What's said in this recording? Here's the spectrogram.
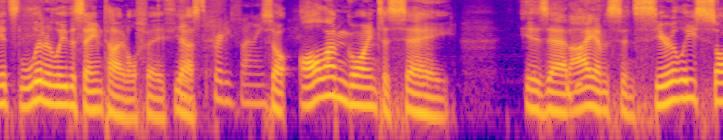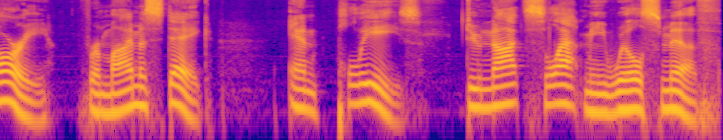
It's literally the same title, Faith. Yes. That's pretty funny. So all I'm going to say is that I am sincerely sorry for my mistake. And please do not slap me, Will Smith.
